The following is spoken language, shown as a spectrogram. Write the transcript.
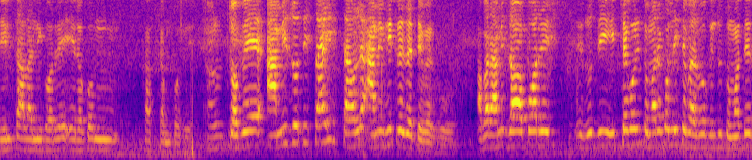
জিন চালানি করে, এরকম কাজ কাম করে তবে আমি যদি চাই তাহলে আমি ভিতরে যেতে পারব। আবার আমি যাওয়ার পরে যদি ইচ্ছা করি তোমার করে নিতে পারব কিন্তু তোমাদের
